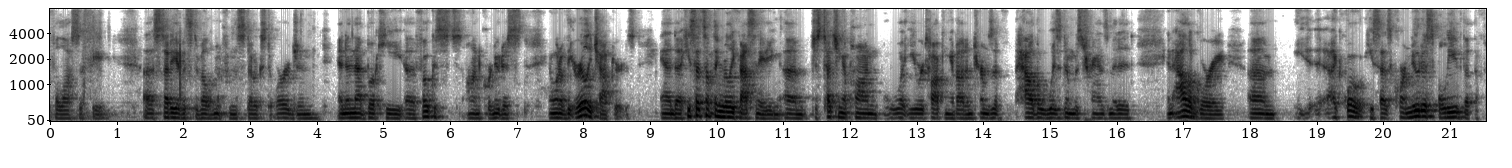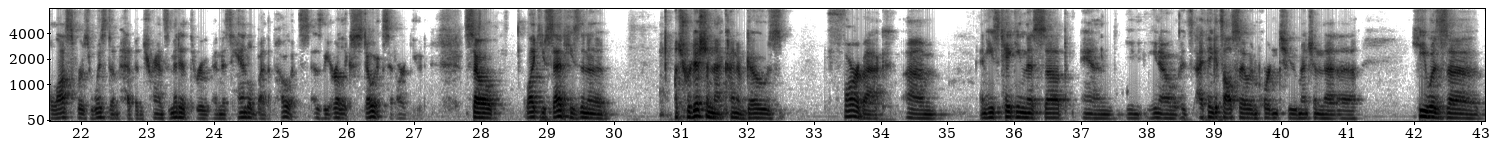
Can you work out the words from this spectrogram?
Philosophy, a study of its development from the Stoics to Origen. And in that book, he uh, focused on Cornutus in one of the early chapters. And uh, he said something really fascinating, um, just touching upon what you were talking about in terms of how the wisdom was transmitted in allegory. Um, I quote, he says, Cornutus believed that the philosopher's wisdom had been transmitted through and mishandled by the poets, as the early Stoics had argued. So, like you said, he's in a, a tradition that kind of goes far back. Um, and he's taking this up and you, you, know it's i think it's also important to mention that uh, he was uh,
